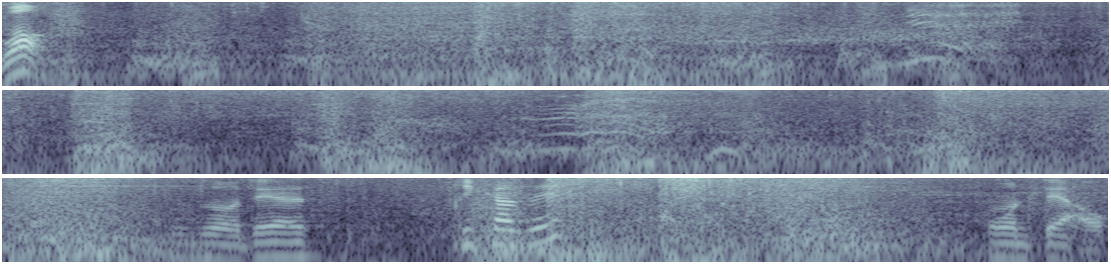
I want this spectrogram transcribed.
Wow. So, der ist Frikassee. Und der auch.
